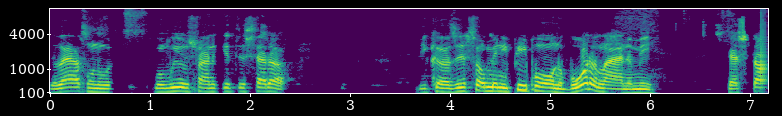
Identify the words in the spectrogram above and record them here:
the last one was when we was trying to get this set up. Because there's so many people on the borderline to me that start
